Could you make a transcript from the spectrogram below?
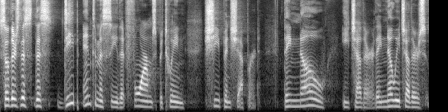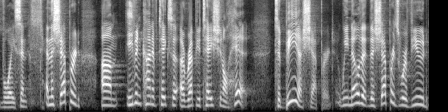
So there's this, this deep intimacy that forms between sheep and shepherd. They know each other, they know each other's voice. And, and the shepherd um, even kind of takes a, a reputational hit to be a shepherd. We know that the shepherds were viewed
